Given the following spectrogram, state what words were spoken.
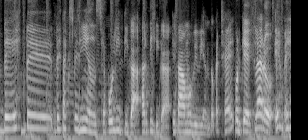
de, este, de esta experiencia política, artística que estábamos viviendo, ¿cachai? Porque, claro, es, es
